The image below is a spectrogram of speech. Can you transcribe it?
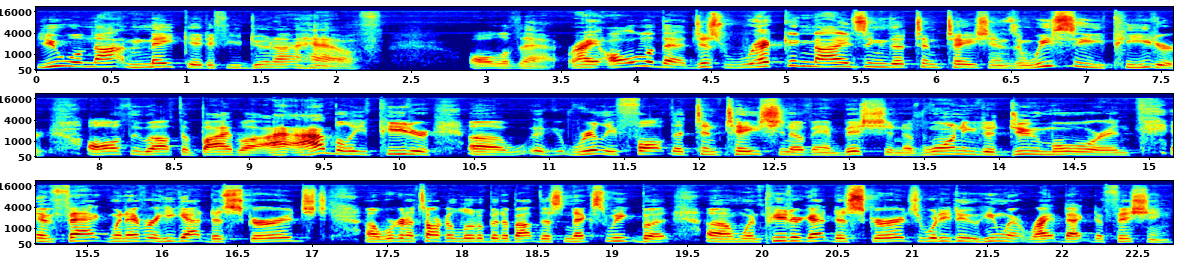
You will not make it if you do not have all of that, right? All of that, just recognizing the temptations. And we see Peter all throughout the Bible. I, I believe Peter uh, really fought the temptation of ambition, of wanting to do more. And in fact, whenever he got discouraged, uh, we're going to talk a little bit about this next week, but um, when Peter got discouraged, what did he do? He went right back to fishing.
